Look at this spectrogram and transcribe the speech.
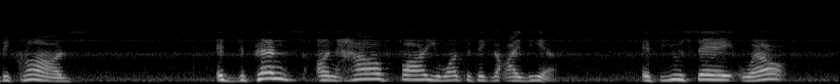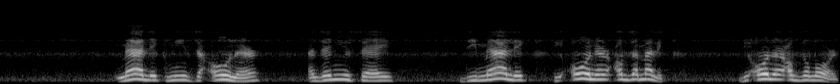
because it depends on how far you want to take the idea. If you say, well, Malik means the owner, and then you say, the Malik, the owner of the Malik, the owner of the Lord.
